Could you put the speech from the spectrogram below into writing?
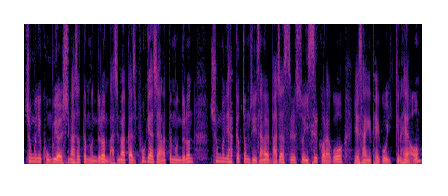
충분히 공부 열심히 하셨던 분들은 마지막까지 포기하지 않았던 분들은 충분히 합격 점수 이상을 맞았을 수 있을 거라고 예상이 되고 있긴 해요.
